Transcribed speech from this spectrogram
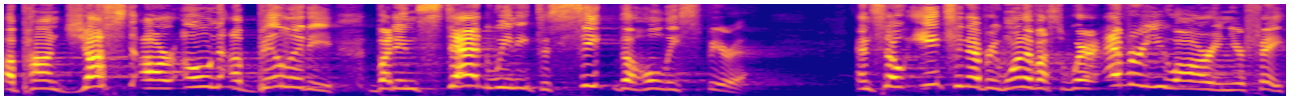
upon just our own ability, but instead we need to seek the Holy Spirit. And so, each and every one of us, wherever you are in your faith,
